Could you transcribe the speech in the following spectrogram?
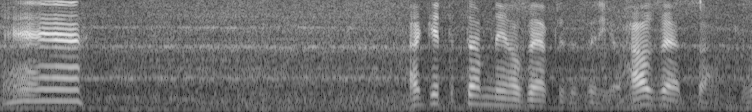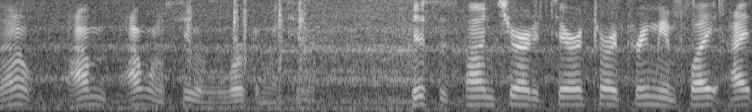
Eh. I'll get the thumbnails after the video. How's that sound? Because I don't, I'm, I want to see what we're working with here. This is Uncharted Territory Premium Play. I,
